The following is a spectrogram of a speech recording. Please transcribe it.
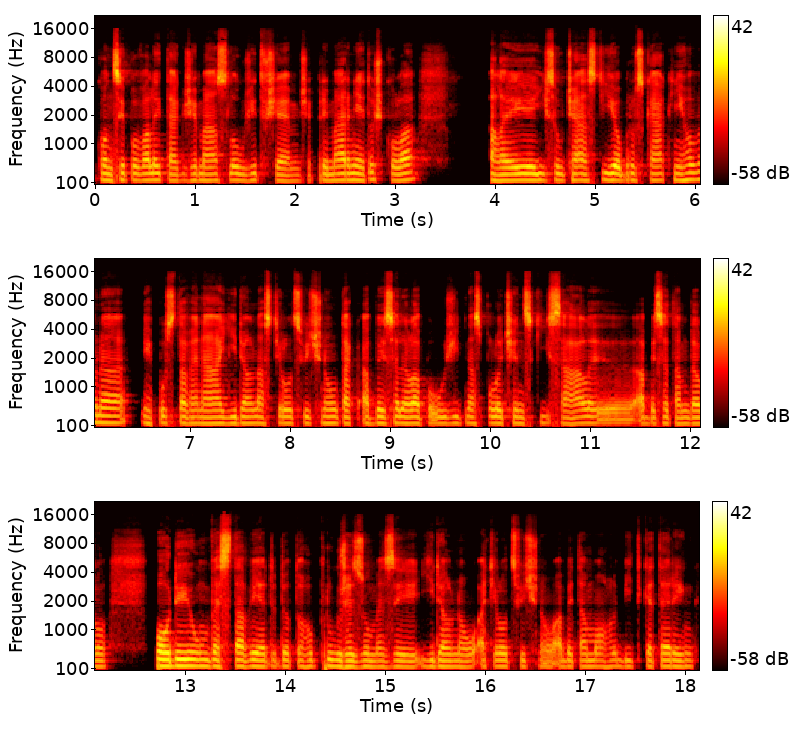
koncipovali tak, že má sloužit všem, že primárně je to škola, ale její součástí je obrovská knihovna, je postavená jídelna s tělocvičnou tak, aby se dala použít na společenský sál, eh, aby se tam dalo pódium vestavět do toho průřezu mezi jídelnou a tělocvičnou, aby tam mohl být catering,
